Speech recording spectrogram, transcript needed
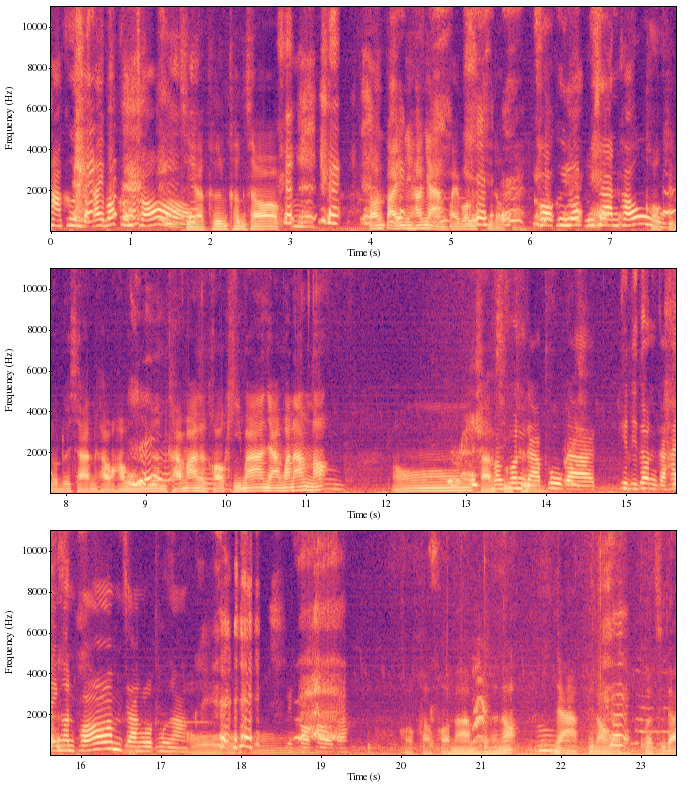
หาคืนก็ได้บ่คืนชอเสียคืนเครื่องชอบ ตอนไปนี่เฮาย่างไปบ่เลยขี่รถไปขอคือรถดิฉันเขาขอขี่รถโดยสารเขาเฮาบ่มีเงินขามาก็ขอขี่ม้าย่างมานํเนาะ อ๋อสามบางสี่คนคืนก็ผู้ก็คิดดีต้นก็ให้เงินพร้อมจ้างรถเมืองโอ้ไปขอเขาก็ ขอข้าวขอน้ำกันนะเนาะยากพี่น้องเพื่อสิได้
